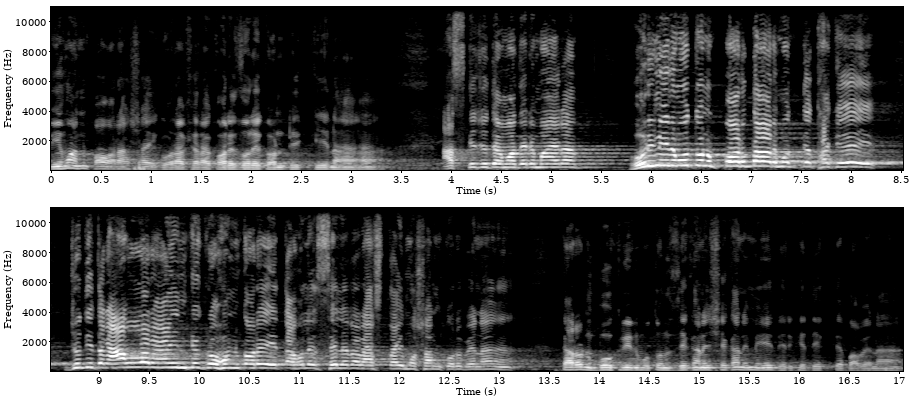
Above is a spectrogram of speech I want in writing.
বিমান পাওয়ার আশায় ঘোরাফেরা করে। জোরে কন, ঠিক কিনা আজকে যদি আমাদের মায়েরা হরিণীর মতন পর্দার মধ্যে থাকে যদি তারা আল্লাহর আইনকে গ্রহণ করে, তাহলে ছেলেরা রাস্তায় মশান করবে না। কারণ বকরির মতন যেখানে সেখানে মেয়েদেরকে দেখতে পাবে না।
